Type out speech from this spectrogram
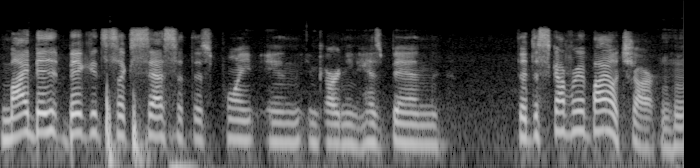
My bi- biggest success at this point in, in gardening has been the discovery of biochar. hmm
